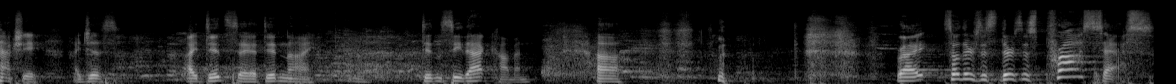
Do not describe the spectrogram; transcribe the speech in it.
Actually, I just. I did say it, didn't I? Didn't see that coming. Uh, right? So there's this, there's this process.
